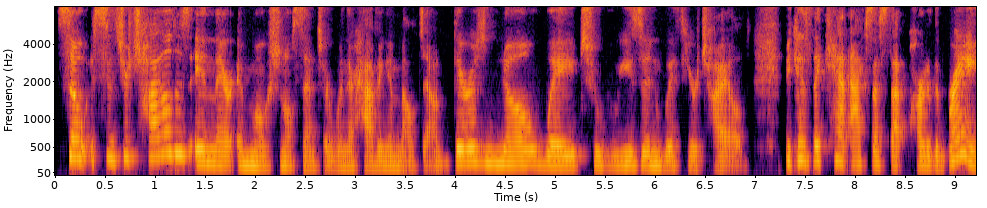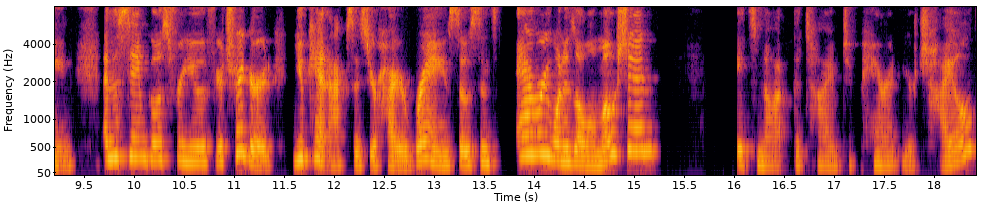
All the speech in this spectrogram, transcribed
So, since your child is in their emotional center when they're having a meltdown, there is no way to reason with your child because they can't access that part of the brain. And the same goes for you if you're triggered. You can't access your higher brain. So, since everyone is all emotion, it's not the time to parent your child.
